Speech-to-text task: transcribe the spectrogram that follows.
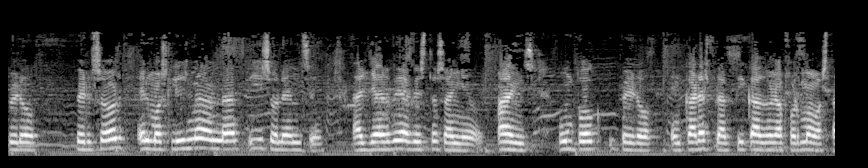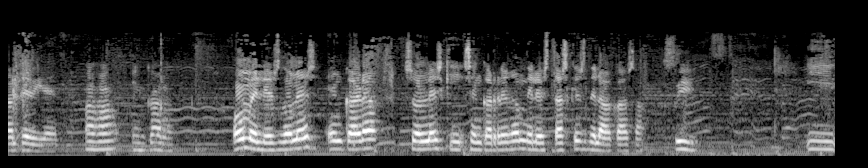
però per sort el masclisme ha anat dissolent-se al llarg d'aquests anys, anys, un poc, però encara es practica d'una forma bastant evident. Ahà, encara. Home, les dones encara són les que s'encarreguen de les tasques de la casa Sí, i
